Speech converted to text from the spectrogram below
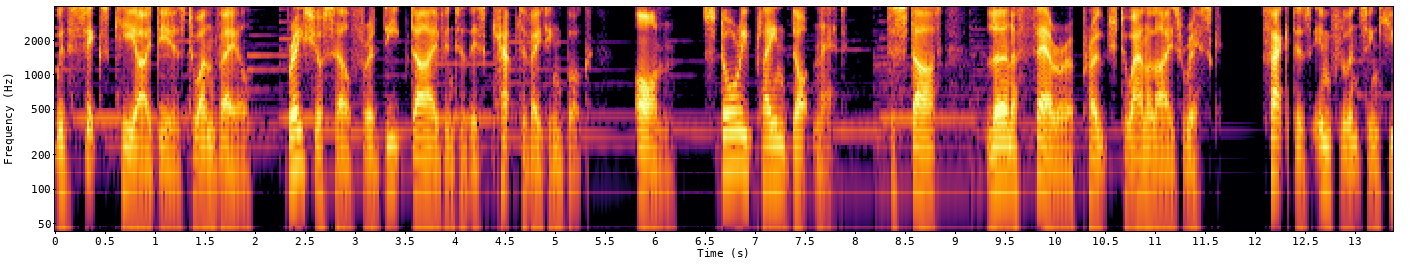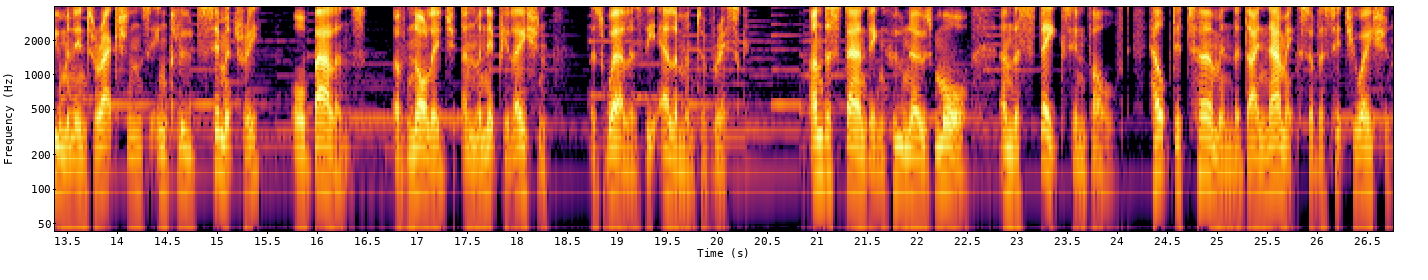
With six key ideas to unveil, brace yourself for a deep dive into this captivating book on storyplanet.net. To start, learn a fairer approach to analyze risk. Factors influencing human interactions include symmetry or balance of knowledge and manipulation, as well as the element of risk. Understanding who knows more and the stakes involved help determine the dynamics of a situation.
